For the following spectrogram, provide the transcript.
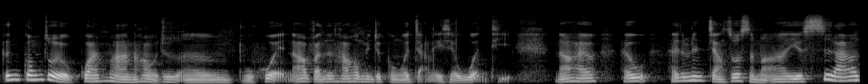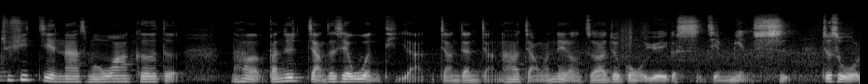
跟工作有关吗？然后我就说，嗯，不会。然后反正他后面就跟我讲了一些问题，然后还有还有还在那边讲说什么啊，也是啦，要继续剪啊，什么挖哥的。然后反正就讲这些问题啊，讲讲讲，然后讲完内容之后，就跟我约一个时间面试，就是我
